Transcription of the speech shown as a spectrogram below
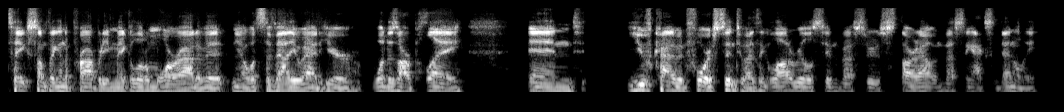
take something in the property make a little more out of it you know what's the value add here what is our play and you've kind of been forced into it. i think a lot of real estate investors start out investing accidentally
